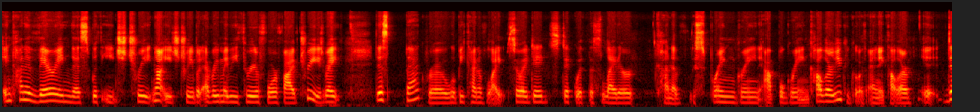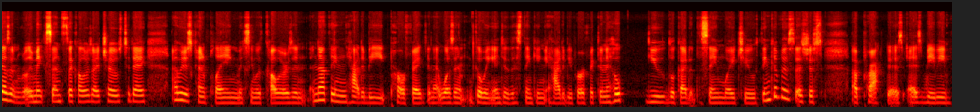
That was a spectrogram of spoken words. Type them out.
and kind of varying this with each tree not each tree but every maybe three or four or five trees right? This back row will be kind of light so i did stick with this lighter kind of spring green apple green color you could go with any color it doesn't really make sense the colors i chose today i was just kind of playing mixing with colors and nothing had to be perfect and i wasn't going into this thinking it had to be perfect and i hope you look at it the same way too. Think of this as just a practice, as maybe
